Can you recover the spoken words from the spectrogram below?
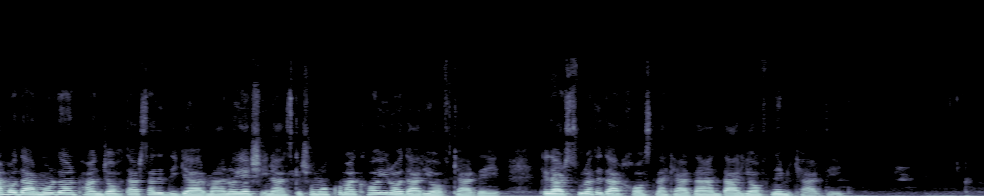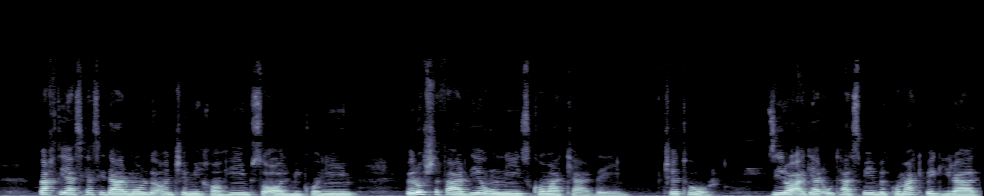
اما در مورد آن پنجاه درصد دیگر معنایش این است که شما کمک هایی را دریافت کرده اید که در صورت درخواست نکردن دریافت نمی کردید. وقتی از کسی در مورد آنچه می خواهیم سوال می کنیم به رشد فردی او نیز کمک کرده ایم. چطور؟ زیرا اگر او تصمیم به کمک بگیرد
